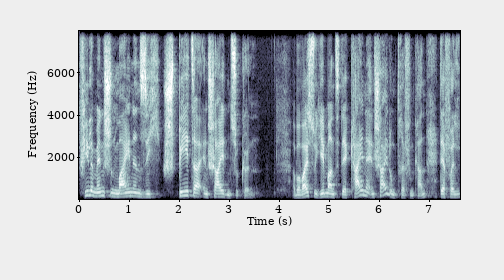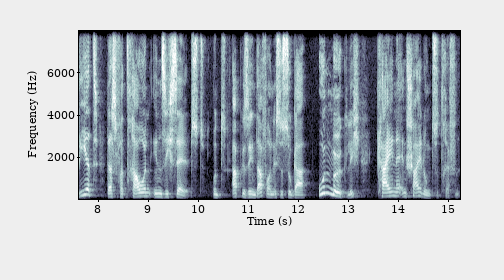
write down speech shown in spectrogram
Viele Menschen meinen, sich später entscheiden zu können. Aber weißt du, jemand, der keine Entscheidung treffen kann, der verliert das Vertrauen in sich selbst. Und abgesehen davon ist es sogar unmöglich, keine Entscheidung zu treffen.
